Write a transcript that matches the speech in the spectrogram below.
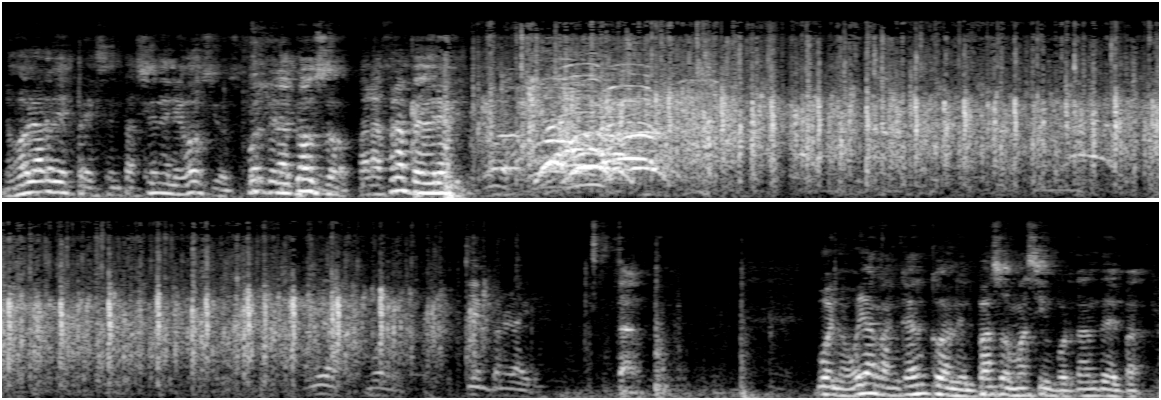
Nos va a hablar de presentación de negocios. Fuerte el aplauso para Fran Pedrelli. Bueno, tiempo en el aire. Está. Bueno, voy a arrancar con el paso más importante del pa-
